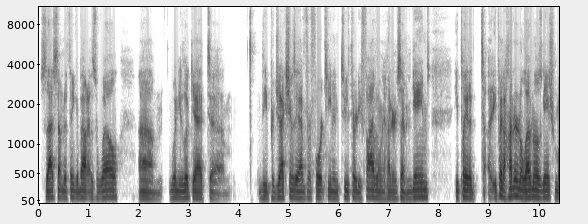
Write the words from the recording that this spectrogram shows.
So that's something to think about as well. Um, when you look at um, the projections they have for 14 and 235 and only 107 games, he played a t- he played 111 of those games from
